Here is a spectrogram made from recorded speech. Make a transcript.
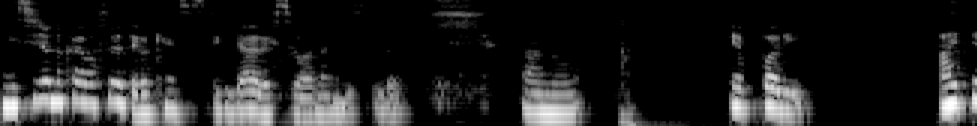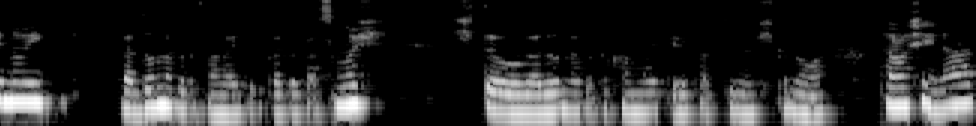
日常の会話すべてが建設的である必要はないんですけど、あの、やっぱり、相手のがどんなこと考えてるかとか、その人がどんなこと考えてるかっていうのを聞くのは楽しいなっ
